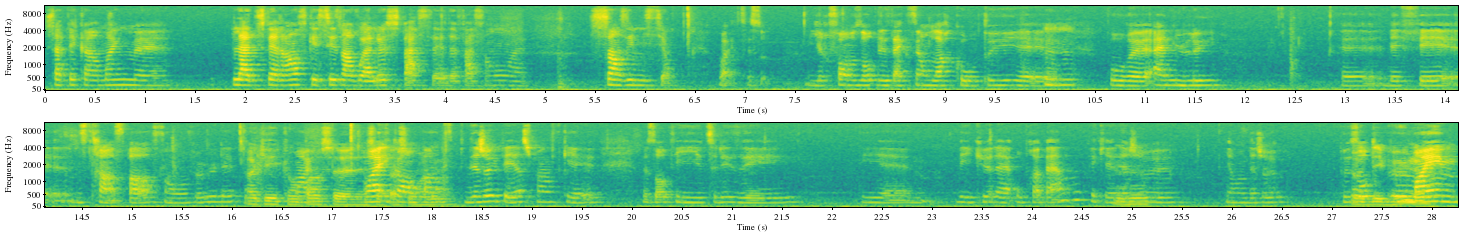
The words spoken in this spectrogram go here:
ça fait quand même euh, la différence que ces envois-là se fassent de façon euh, sans émission. Ouais, c'est ça. Ils refont eux autres des actions de leur côté euh, Mhm. pour euh, annuler euh, l'effet euh, du transport, si on veut. Là. OK, ils compensent Oui, façon-là. pense. Puis déjà, UPS, je pense que les autres, ils utilisent des, des euh, véhicules à- au propane. Fait que Mhm. déjà, euh, ils ont déjà eux Un autres, début, là. eux-mêmes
